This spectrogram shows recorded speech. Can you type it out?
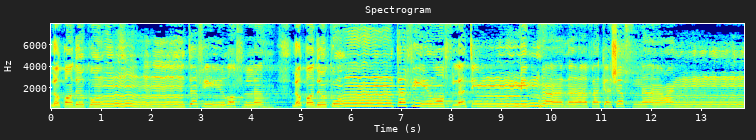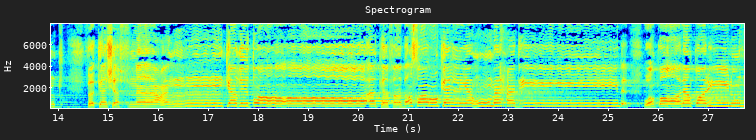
لقد كنت في غفلة لقد كنت في غفلة من هذا فكشفنا عنك فكشفنا عنك غطاءك فبصرك اليوم حديد. وقال قرينه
